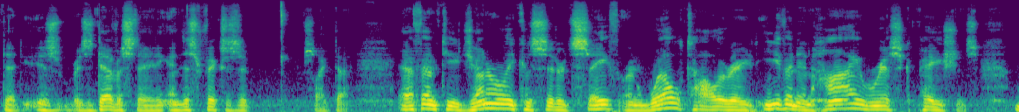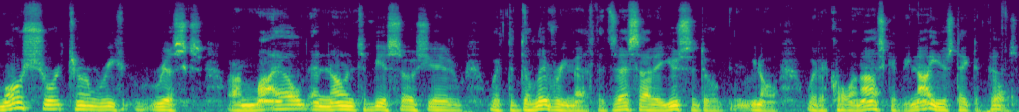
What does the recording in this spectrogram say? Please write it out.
that is, is devastating, and this fixes it like that. FMT generally considered safe and well tolerated even in high risk patients. Most short term risks are mild and known to be associated with the delivery methods. That's how they used to do it, you know, with a colonoscopy. Now you just take the pills.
